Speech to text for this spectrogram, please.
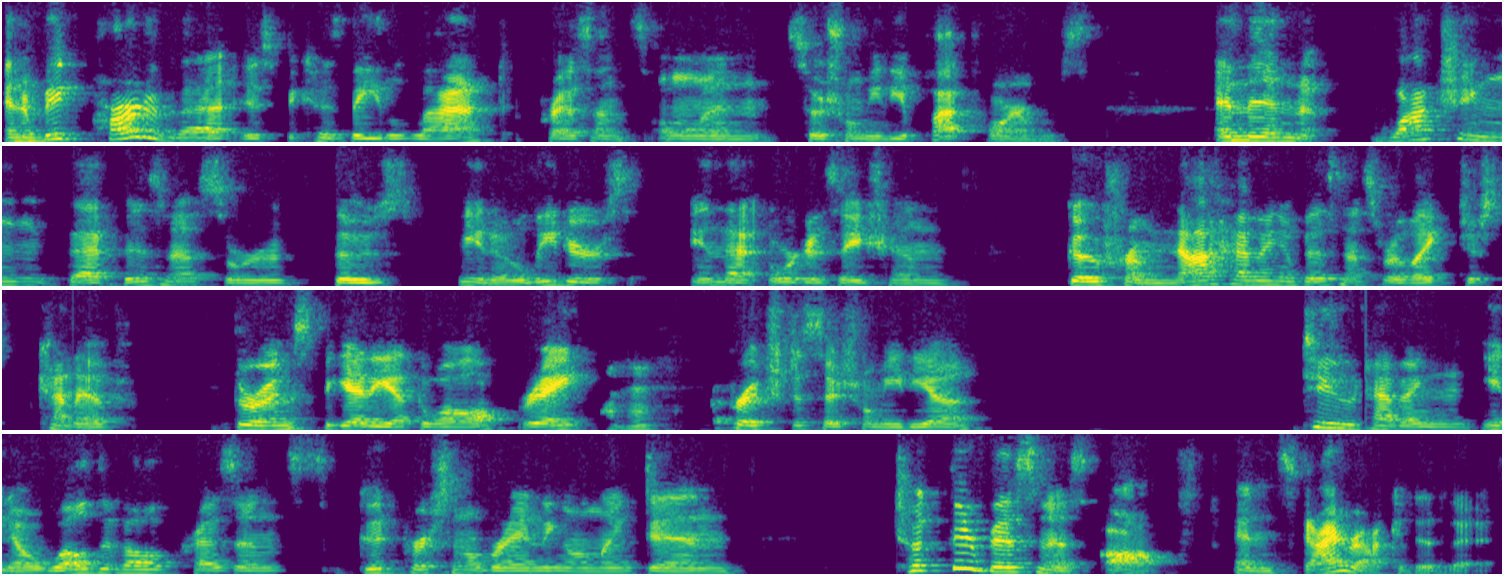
And a big part of that is because they lacked presence on social media platforms. And then watching that business or those, you know, leaders in that organization go from not having a business or like just kind of throwing spaghetti at the wall, right? Mm-hmm. Approach to social media to having, you know, well developed presence, good personal branding on LinkedIn, took their business off and skyrocketed it.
